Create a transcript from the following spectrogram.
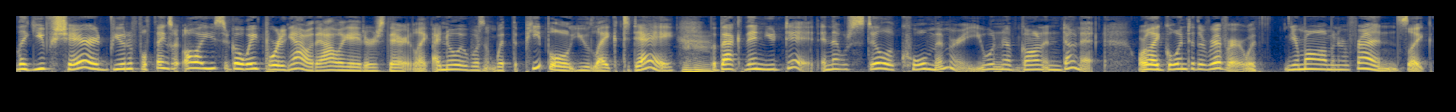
like you've shared beautiful things like oh I used to go wakeboarding out with alligators there. Like I know it wasn't with the people you like today, Mhm. but back then you did and that was still a cool memory. You wouldn't have gone and done it. Or like going to the river with your mom and her friends. Like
